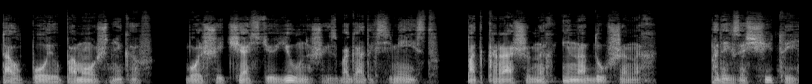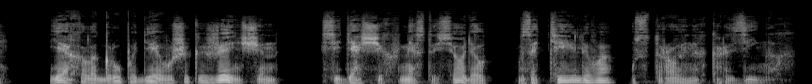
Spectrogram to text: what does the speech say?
толпою помощников, большей частью юношей из богатых семейств, подкрашенных и надушенных. Под их защитой ехала группа девушек и женщин, сидящих вместо седел в затейливо устроенных корзинах.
